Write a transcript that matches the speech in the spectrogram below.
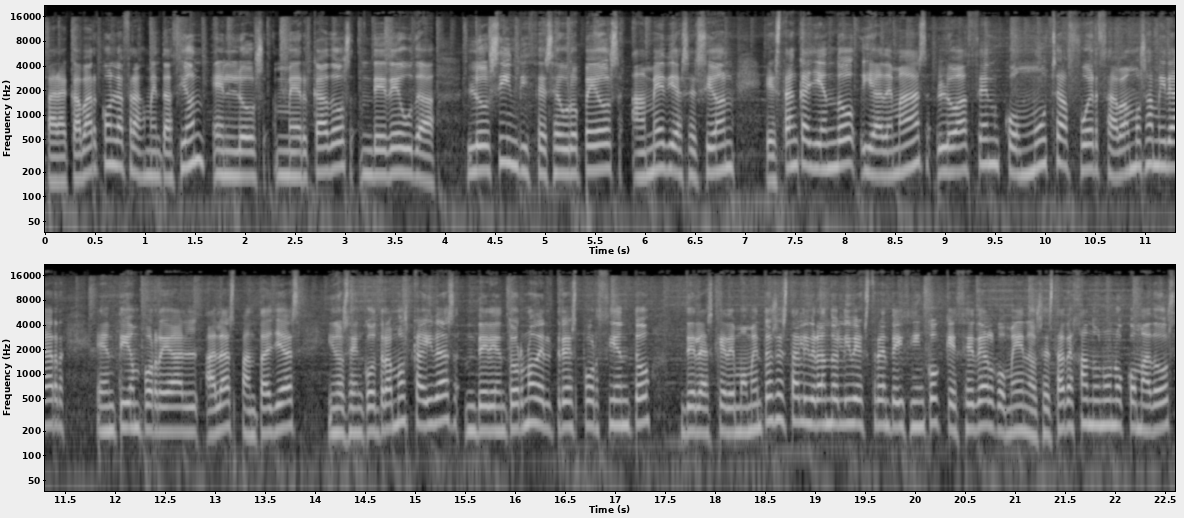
para acabar con la fragmentación en los mercados de deuda. Los índices europeos a media sesión están cayendo y además lo hacen con mucha fuerza. Vamos a mirar en tiempo real a las pantallas y nos encontramos caídas del entorno del 3%, de las que de momento se está librando el IBEX 35, que cede algo menos. Está dejando un 1,2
